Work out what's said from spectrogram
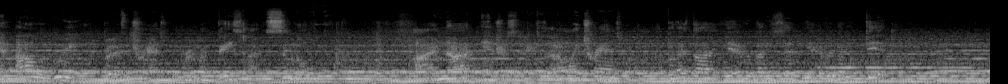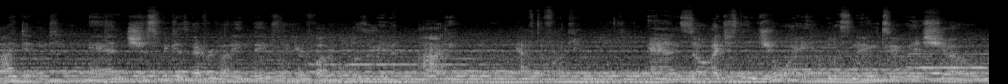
and I'll agree. But if a trans woman were in my face and I was single, I'm not interested because I don't like trans women. But I thought, yeah, everybody said, yeah, everybody did. I didn't. And just because everybody thinks that you're fuckable doesn't mean that I have to fuck you. I just enjoy listening to his show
